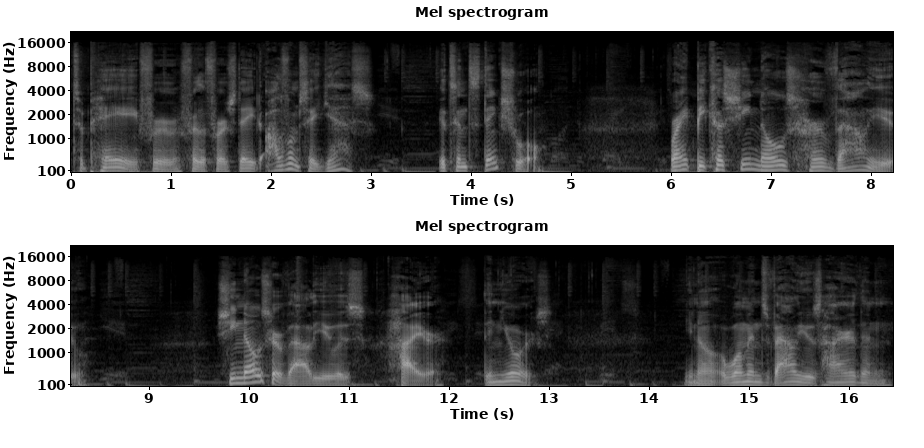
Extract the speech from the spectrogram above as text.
to pay for for the first date?" All of them say yes. It's instinctual, right? Because she knows her value. She knows her value is higher than yours. You know, a woman's value is higher than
